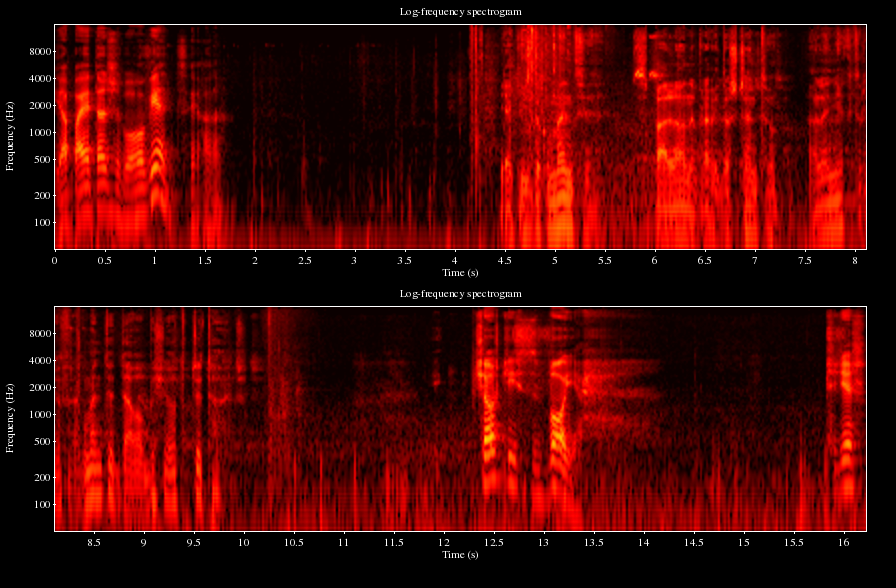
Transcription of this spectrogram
Ja pamiętam, że było więcej, ale... Jakieś dokumenty, spalone prawie do szczętu, ale niektóre fragmenty dałoby się odczytać. Książki z woje. Przecież...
